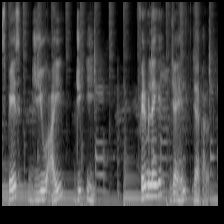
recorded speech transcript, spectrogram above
space G U I D E फिर मिलेंगे। जय हिंद, जय भारत।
